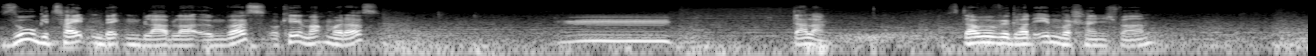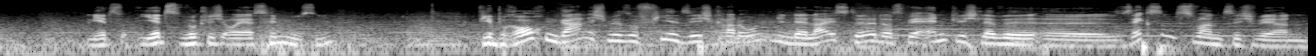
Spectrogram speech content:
So, Gezeitenbecken, bla bla irgendwas. Okay, machen wir das. Da lang. Ist da, wo wir gerade eben wahrscheinlich waren. Und jetzt, jetzt wirklich auch erst hin müssen. Wir brauchen gar nicht mehr so viel, sehe ich gerade unten in der Leiste, dass wir endlich Level äh, 26 werden.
